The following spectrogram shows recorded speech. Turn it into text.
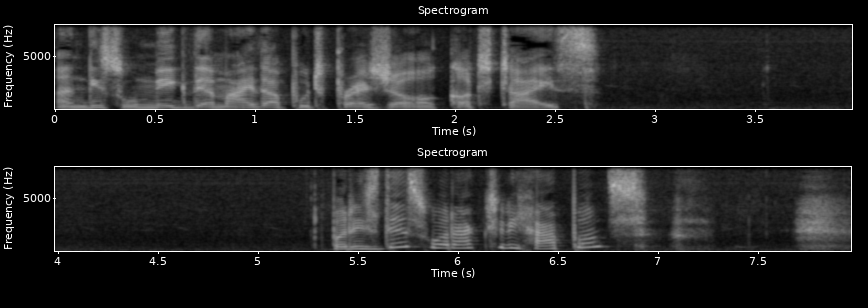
and this will make them either put pressure or cut ties. But is this what actually happens?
